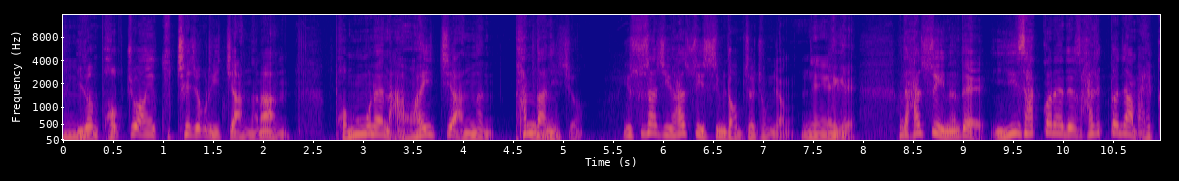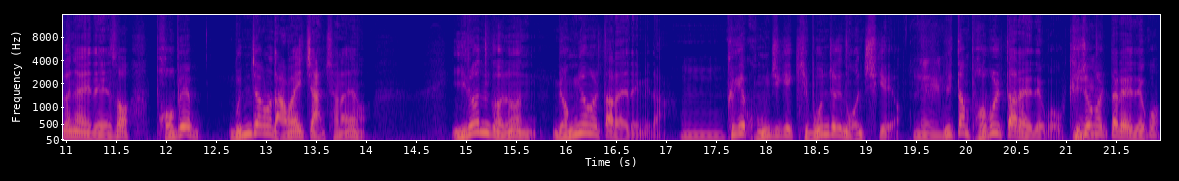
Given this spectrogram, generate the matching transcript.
음. 이런 법 조항이 구체적으로 있지 않는 한 법문에 나와 있지 않는 판단이죠. 이 수사 지휘 할 수 있습니다. 검찰총장에게. 네. 근데 할 수 있는데 이 사건에 대해서 할 거냐 말 거냐에 대해서 법에 문장으로 나와 있지 않잖아요. 이런 거는 명령을 따라야 됩니다. 음. 그게 공직의 기본적인 원칙이에요. 네. 일단 법을 따라야 되고 규정을 따라야 되고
